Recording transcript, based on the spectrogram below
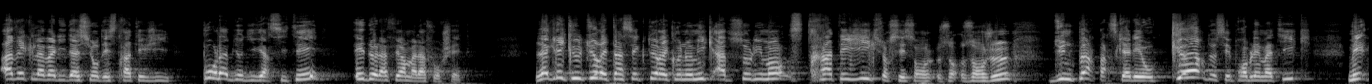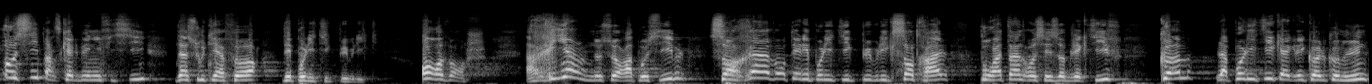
avec la validation des stratégies pour la biodiversité et de la ferme à la fourchette. L'agriculture est un secteur économique absolument stratégique sur ces enjeux, d'une part parce qu'elle est au cœur de ces problématiques, mais aussi parce qu'elle bénéficie d'un soutien fort des politiques publiques. En revanche, rien ne sera possible sans réinventer les politiques publiques centrales pour atteindre ces objectifs, comme la politique agricole commune,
